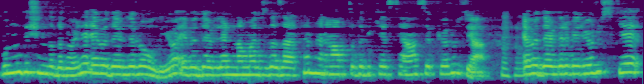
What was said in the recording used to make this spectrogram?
bunun dışında da böyle ev ödevleri oluyor. Ev ödevlerinin amacı da zaten hani haftada bir kez seans yapıyoruz ya. Hı hı. Ev ödevleri veriyoruz ki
